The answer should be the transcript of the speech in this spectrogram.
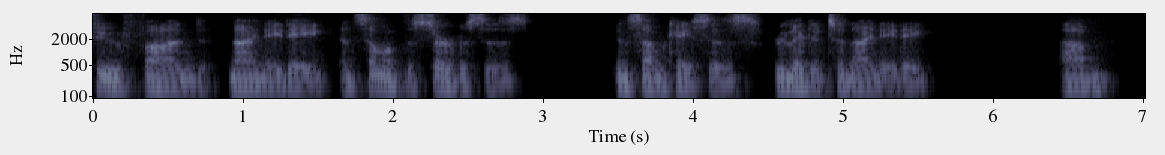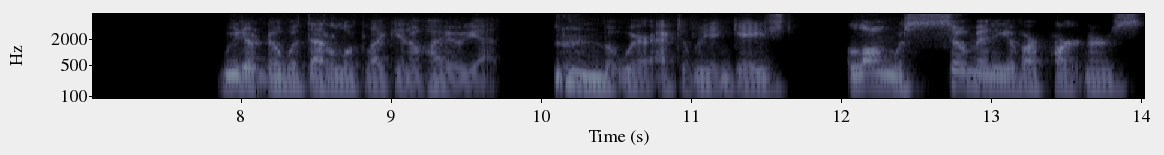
to fund 988 and some of the services, in some cases, related to 988. Um, we don't know what that'll look like in Ohio yet, but we're actively engaged along with so many of our partners.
